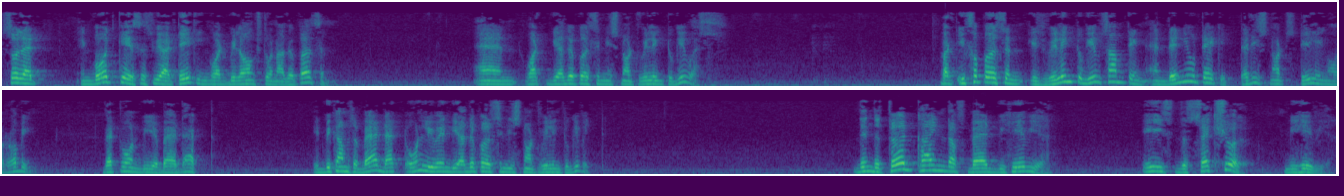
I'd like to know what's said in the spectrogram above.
So that in both cases we are taking what belongs to another person and what the other person is not willing to give us. But if a person is willing to give something and then you take it, that is not stealing or robbing. That won't be a bad act. It becomes a bad act only when the other person is not willing to give it. Then the third kind of bad behavior is the sexual behavior.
